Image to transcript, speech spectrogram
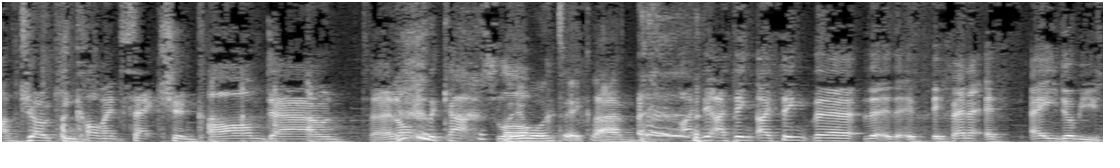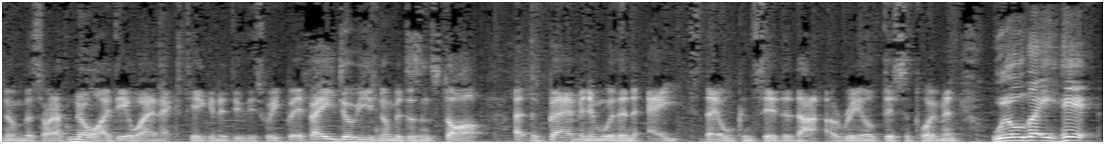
I'm joking, comment section. Calm down. Turn off the caps lock. They won't take that. Um, I, th- I, think. I think the, the if, if, if AEW's number, sorry, I have no idea what NXT are going to do this week, but if AEW's number doesn't start at the bare minimum with an eight, they will consider that a real disappointment. Will they hit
